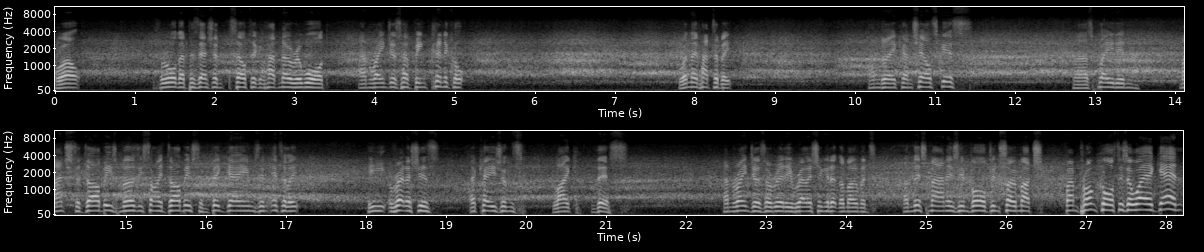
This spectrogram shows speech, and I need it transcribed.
Well, for all their possession, Celtic have had no reward, and Rangers have been clinical when they've had to be. Andrei Kanchelskis has played in Manchester derbies, Merseyside derbies, some big games in Italy. He relishes occasions like this. And Rangers are really relishing it at the moment. And this man is involved in so much. Van Bronckhorst is away again.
